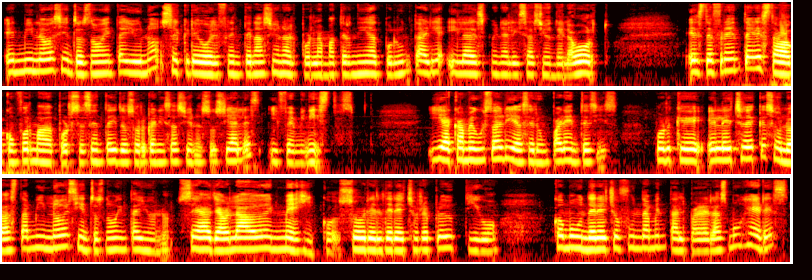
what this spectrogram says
en 1991 se creó el Frente Nacional por la Maternidad Voluntaria y la Despenalización del Aborto. Este frente estaba conformado por 62 organizaciones sociales y feministas. Y acá me gustaría hacer un paréntesis porque el hecho de que solo hasta 1991 se haya hablado en México sobre el derecho reproductivo como un derecho fundamental para las mujeres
